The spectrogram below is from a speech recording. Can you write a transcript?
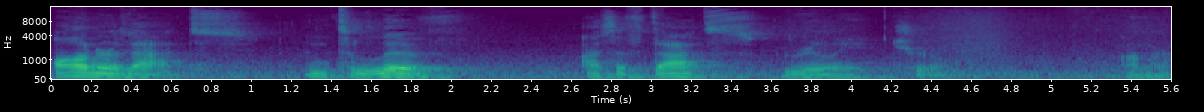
honor that and to live as if that's really true? Amen.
